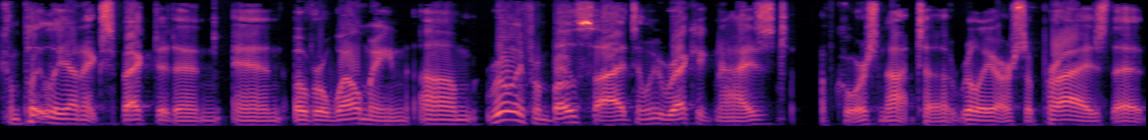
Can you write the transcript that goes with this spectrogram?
completely unexpected and and overwhelming, um, really from both sides. And we recognized, of course, not to really our surprise, that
